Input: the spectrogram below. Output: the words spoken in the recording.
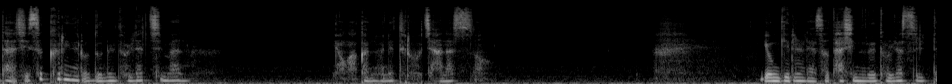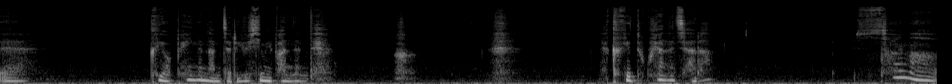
다시 스크린으로 눈을 돌렸지만 영화가 눈에 들어오지 않았어. 용기를 내서 다시 눈을 돌렸을 때 그 옆에 있는 남자를 유심히 봤는데 그게 누구였는지 알아? 설마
